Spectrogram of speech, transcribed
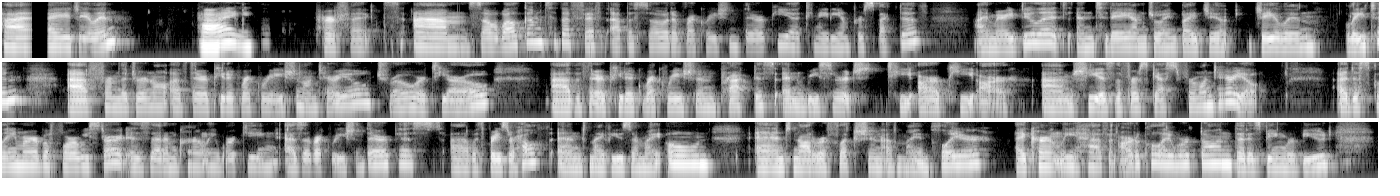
Hi, Jalen. Hi. Perfect. Um, so, welcome to the fifth episode of Recreation Therapy, a Canadian Perspective. I'm Mary Dewlett, and today I'm joined by Jalen Layton uh, from the Journal of Therapeutic Recreation Ontario, TRO or TRO, uh, the Therapeutic Recreation Practice and Research TRPR. Um, she is the first guest from Ontario. A disclaimer before we start is that I'm currently working as a recreation therapist uh, with Fraser Health, and my views are my own and not a reflection of my employer. I currently have an article I worked on that is being reviewed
